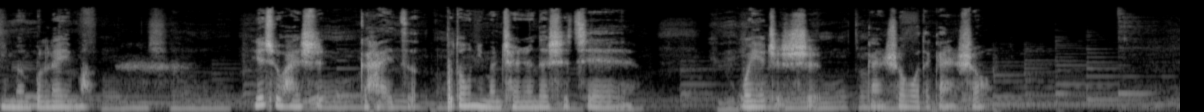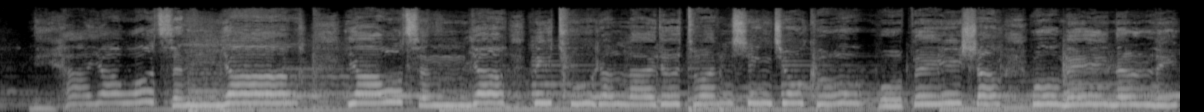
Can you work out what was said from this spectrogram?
你们不累吗？也许我还是个孩子。不懂你们成人的世界，我也只是感受我的感受。你还要我怎样？要怎样？你突然来的短信就够我悲伤，我没能力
